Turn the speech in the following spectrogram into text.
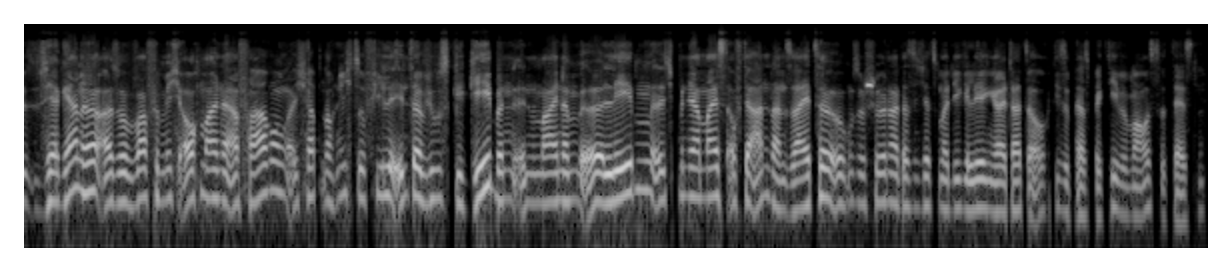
Sehr gerne. Also war für mich auch mal eine Erfahrung. Ich habe noch nicht so viele Interviews gegeben in meinem äh, Leben. Ich bin ja meist auf der anderen Seite. Umso schöner, dass ich jetzt mal die Gelegenheit hatte, auch diese Perspektive mal auszutesten.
